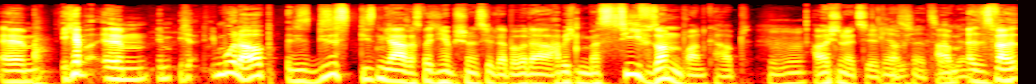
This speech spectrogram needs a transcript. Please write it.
Ähm, ich habe ähm, im, im Urlaub dieses, diesen Jahres, weiß nicht, ob ich schon erzählt habe, aber da habe ich massiv Sonnenbrand gehabt. Mhm. Habe ich schon erzählt. Ja, ich. schon erzählt, Aber, ja. Also es war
